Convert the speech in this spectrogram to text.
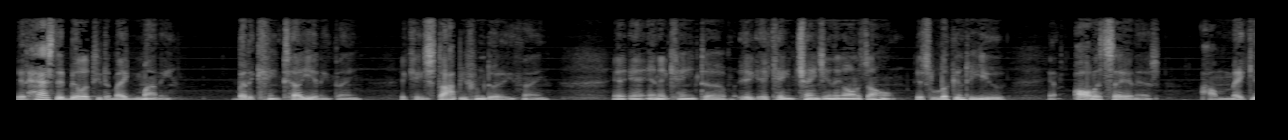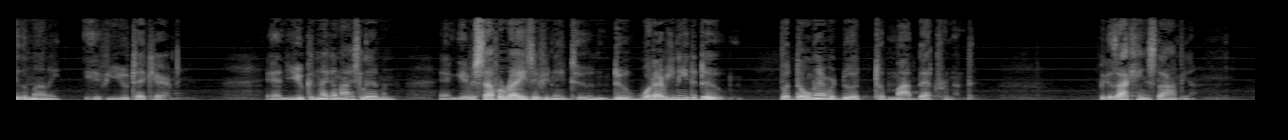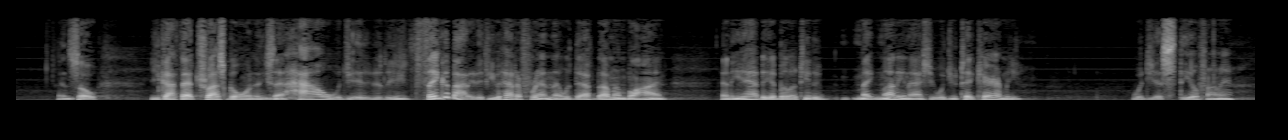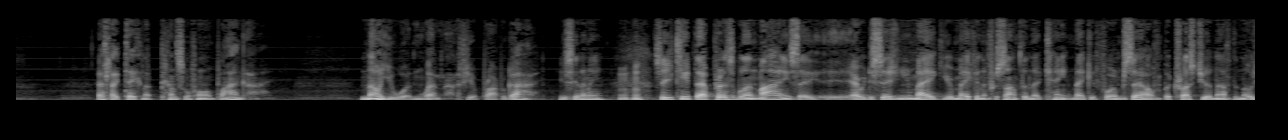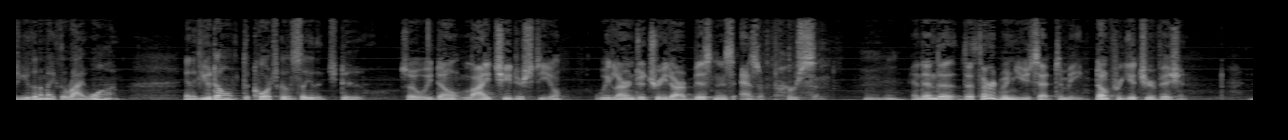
It has the ability to make money, but it can't tell you anything. It can't stop you from doing anything, and, and it can't uh, it, it can't change anything on its own. It's looking to you and all it's saying is, I'll make you the money if you take care of me. And you can make a nice living and give yourself a raise if you need to and do whatever you need to do. But don't ever do it to my detriment. Because I can't stop you. And so you got that trust going and you said, how would you, you think about it. If you had a friend that was deaf, dumb, and blind, and he had the ability to make money and ask you, would you take care of me? Would you steal from him? That's like taking a pencil from a blind guy. No, you wouldn't. Well, not if you're a proper guy. You see what I mean? Mm-hmm. So you keep that principle in mind. You say every decision you make, you're making it for something that can't make it for himself, but trust you enough to know you're going to make the right one. And if you don't, the court's going to see that you do. So we don't lie, cheat, or steal. We learn to treat our business as a person. Mm-hmm. And then the, the third one you said to me don't forget your vision.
